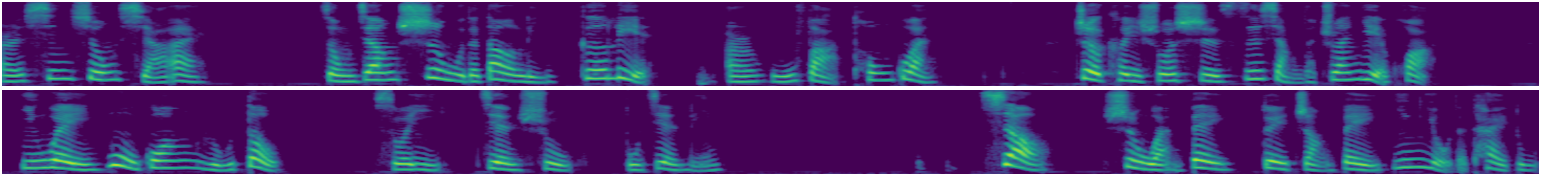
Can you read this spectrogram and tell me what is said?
而心胸狭隘，总将事物的道理割裂而无法通贯。这可以说是思想的专业化。因为目光如豆，所以见树不见林。孝是晚辈对长辈应有的态度。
